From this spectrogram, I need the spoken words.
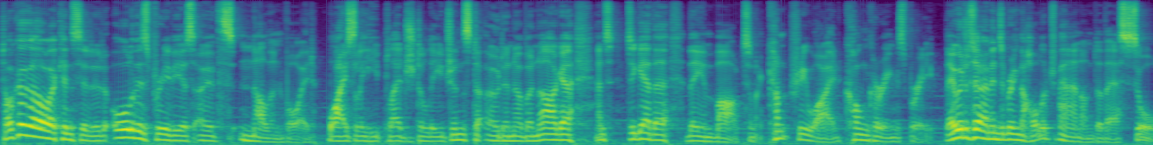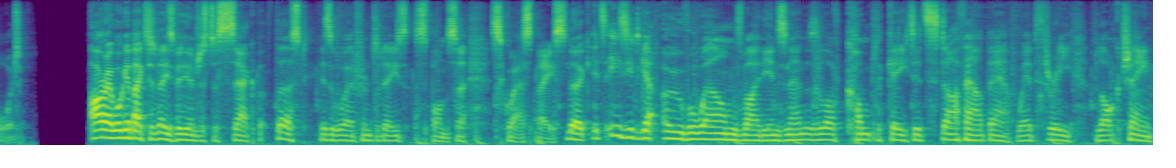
Tokugawa considered all of his previous oaths null and void. Wisely, he pledged allegiance to Oda Nobunaga, and together they embarked on a countrywide conquering spree. They were determined to bring the whole of Japan under their sword. Alright, we'll get back to today's video in just a sec, but first, here's a word from today's sponsor, Squarespace. Look, it's easy to get overwhelmed by the internet. There's a lot of complicated stuff out there. Web3, blockchain,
